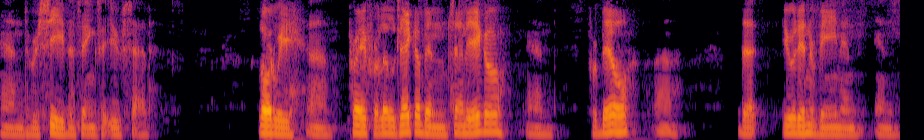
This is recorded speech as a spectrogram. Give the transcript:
and receive the things that you've said. Lord, we uh, pray for little Jacob in San Diego and for Bill uh, that you would intervene in, in,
